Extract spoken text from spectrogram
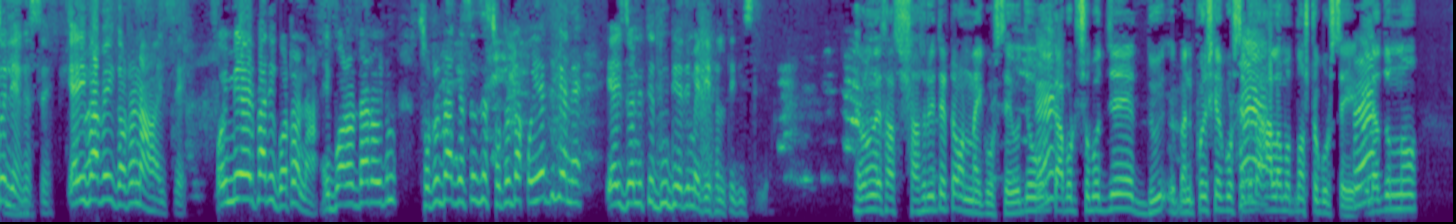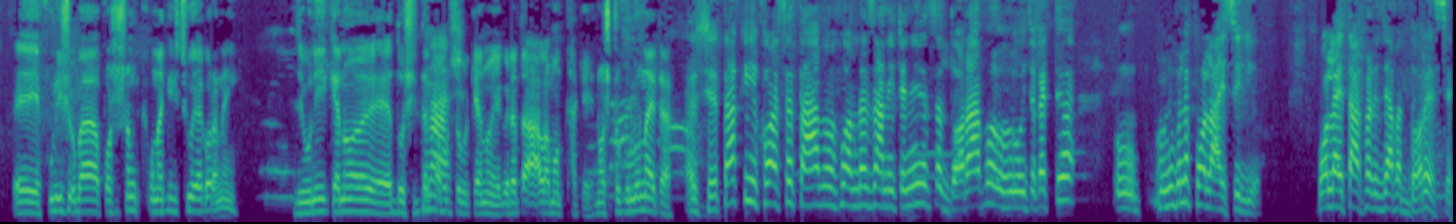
চলে গেছে। এইভাবেই ঘটনা হয়েছে। ওই মেয়ের বাড়ি ঘটনা। এই বড়টার ওই ছোটটা গেছে যে ছোটটা কইয়া দিবে না এই জন্য দুডিয়ারই মারিয়ে ফেলতে গেছিল। এবং এর শাশ- শাশুড়ি তো একটা অন্যায় করছে। ওই যে হ্যাঁ? কাপড় চোপড় যে মানে পরিষ্কার করছে আলামত নষ্ট করছে। হ্যাঁ। এটার জন্য এ, পুলিশ বা প্রশাসন ওনাকে কিছু ইয়ে করে নাই? যে উনি কেন দোষিতা। কেন? এটা তো আলামত থাকে। নষ্ট করল না এটা? সেটা কি আছে তা আমরা জানি টেনি ধরা ওই জায়গাতে উনি বলে পলাইছিল। পলাই তারপরে যে আবার ধরেছে।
